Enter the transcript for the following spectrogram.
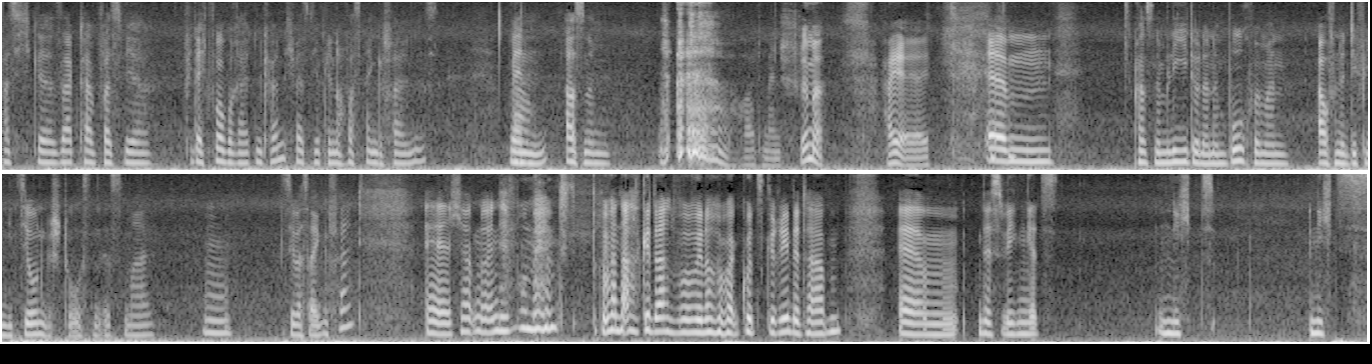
was ich gesagt habe, was wir vielleicht vorbereiten können. Ich weiß nicht, ob dir noch was eingefallen ist. Wenn aus einem. Heute meine Stimme. Hei, hei, hei. Ähm, aus einem Lied oder einem Buch, wenn man auf eine Definition gestoßen ist, mal. Hm. Ist dir was eingefallen? Äh, ich habe nur in dem Moment drüber nachgedacht, wo wir noch über kurz geredet haben. Ähm, deswegen jetzt nichts, nichts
